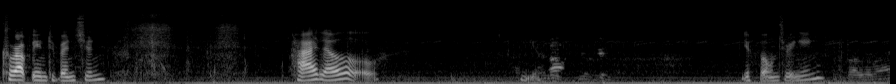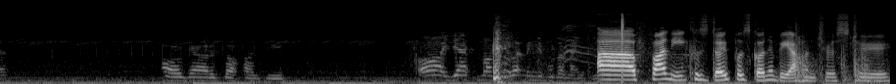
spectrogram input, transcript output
Corrupt intervention. Hello. Your, oh, your phone's ringing. by the. Oh god, it's a hunty. Oh, yes, Mummy, let me nibble the monkey. Uh, funny, because Dope was gonna be a huntress too.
